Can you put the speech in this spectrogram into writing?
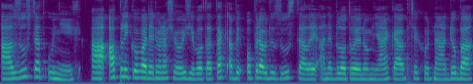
a zůstat u nich a aplikovat je do našeho života tak, aby opravdu zůstaly a nebylo to jenom nějaká přechodná doba,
